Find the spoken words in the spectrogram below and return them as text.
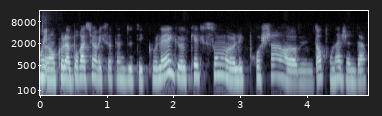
oui. Euh, en collaboration avec certaines de tes collègues. Quels sont euh, les prochains euh, dans ton agenda?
